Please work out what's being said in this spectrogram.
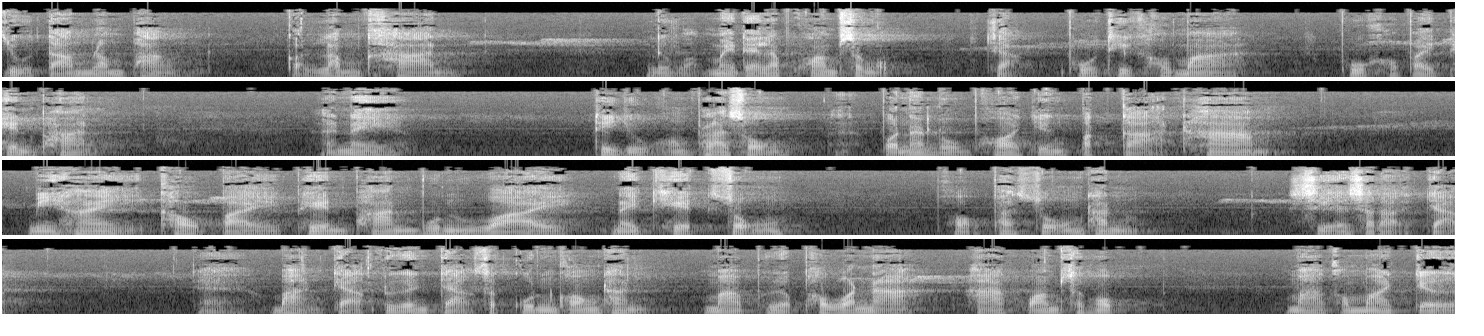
อยู่ตามลำพังก็ลำคาญ หรือว่าไม่ได้รับความสงบจากผู้ที่เข้ามาผู้เข้าไปเพ่นพ่าน ในที่อยู่ของพระสงฆ์เพราะนั้นหลวงพ่อจึงประกาศห้ามมิให้เข้าไปเพ่นพ่านวุ่นวายในเขตสงฆ์เพราะพระสงฆ์ท่านเสียสละจากบ้านจากเรือนจากสกุลของท่านมาเพื่อภาวนาหาความสงบ มาก็มาเจอ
